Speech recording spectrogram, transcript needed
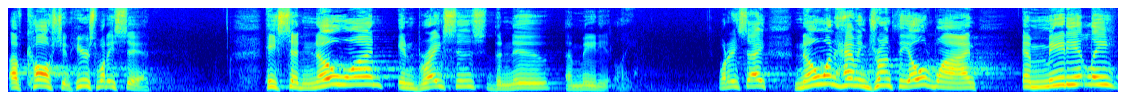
of caution. Here's what he said He said, No one embraces the new immediately. What did he say? No one having drunk the old wine immediately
